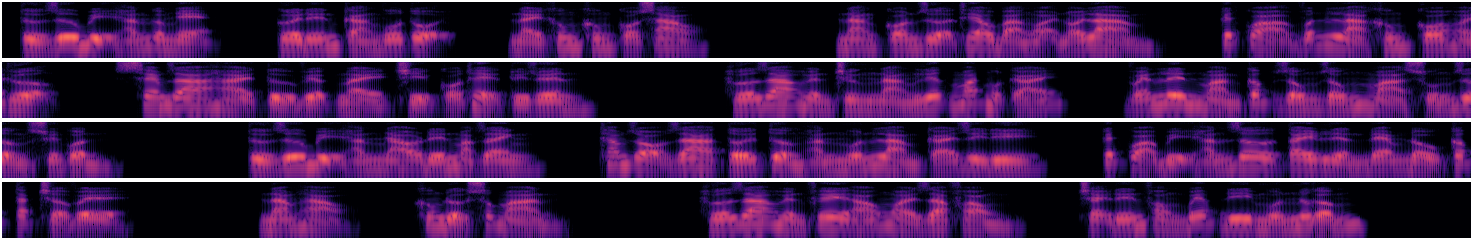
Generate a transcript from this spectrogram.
Tử dư bị hắn gầm nhẹ, cười đến càng vô tội, này không không có sao. Nàng còn dựa theo bà ngoại nói làm, kết quả vẫn là không có hoài thượng, xem ra hải tử việc này chỉ có thể tùy duyên. Hứa ra huyền trừng nàng liếc mắt một cái, vén lên màn cấp giống giống mà xuống giường xuyên quần. Tử dư bị hắn nháo đến mặt danh, thăm dò ra tới tưởng hắn muốn làm cái gì đi, kết quả bị hắn giơ tay liền đem đầu cấp tắt trở về. Nam hảo, không được xúc màn. Hứa ra huyền phê áo ngoài ra phòng, chạy đến phòng bếp đi muốn nước ấm.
